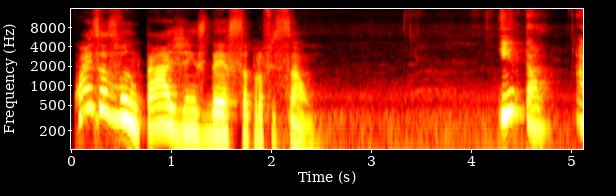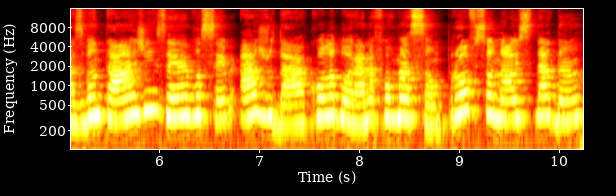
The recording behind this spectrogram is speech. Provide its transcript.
quais as vantagens dessa profissão? Então, as vantagens é você ajudar a colaborar na formação profissional e cidadã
